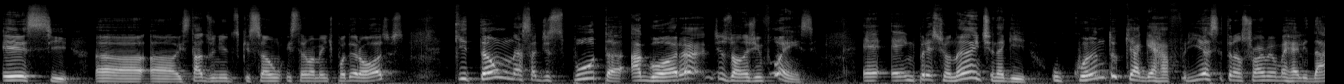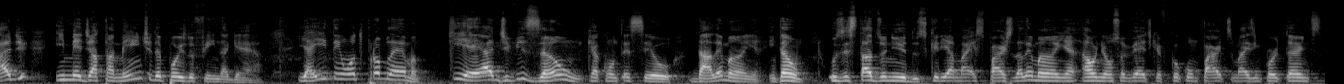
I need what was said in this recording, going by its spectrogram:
esse uh, uh, Estados Unidos que são extremamente poderosos, que estão nessa disputa agora de zonas de influência. É, é, impressionante, né, Gui, o quanto que a Guerra Fria se transforma em uma realidade imediatamente depois do fim da guerra. E aí tem um outro problema que é a divisão que aconteceu da Alemanha. Então, os Estados Unidos queria mais parte da Alemanha, a União Soviética ficou com partes mais importantes.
